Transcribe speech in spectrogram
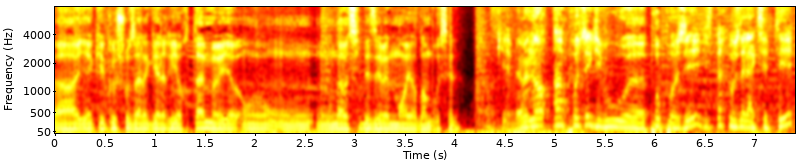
euh, il y a quelque chose à la galerie Horta, mais il y a- on, on- on a aussi des événements ailleurs dans Bruxelles. Ok, mais maintenant un projet que je vais vous euh, proposer, j'espère que vous allez accepter.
